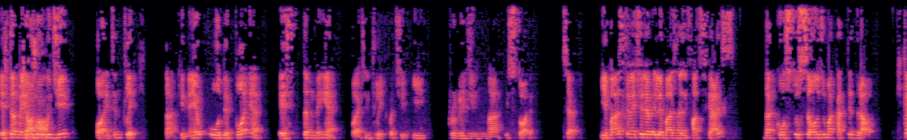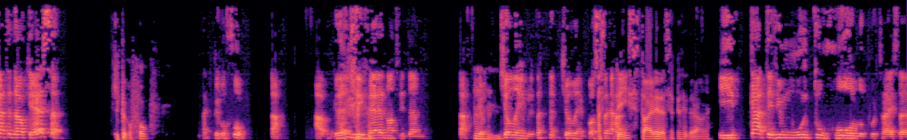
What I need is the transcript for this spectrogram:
Ele também é um Ah. jogo de point and click, tá? Que nem o- o Deponia, esse também é point and click para te ir progredindo na história, certo? E basicamente ele é, ele é baseado em fatos reais da construção de uma catedral. Que catedral que é essa? Que pegou fogo? a que pegou fogo, tá? A grande e velha Notre Dame, tá? Que, eu, Uhum. que eu lembro, tá? Que eu lembro, posso Mas estar errado. tem história dessa catedral, né? E, cara, teve muito rolo por trás da,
